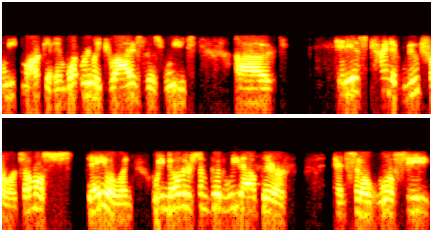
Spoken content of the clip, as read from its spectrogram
wheat market and what really drives this wheat, uh, it is kind of neutral. It's almost stale, and we know there's some good wheat out there, and so we'll see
